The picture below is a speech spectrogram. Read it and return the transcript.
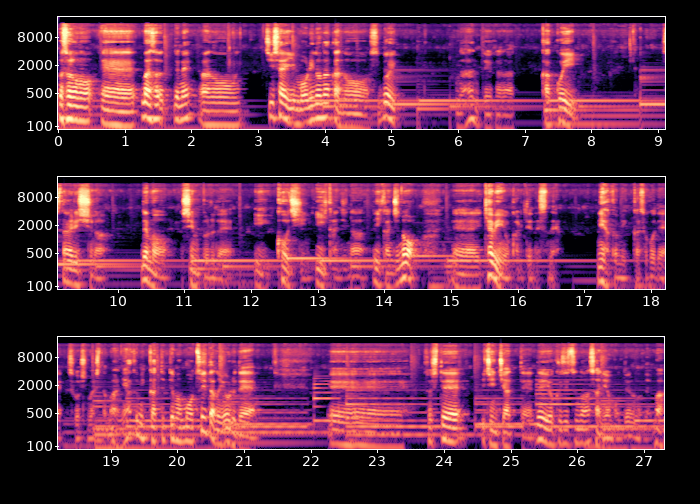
まあ、その、えー、まあ、それでね、あの、小さい森の中の、すごい、なんていうかな、かっこいい、スタイリッシュな、でもシンプルで、いい、コーチいい感じな、いい感じの、えー、キャビンを借りてですね、2泊3日そこで過ごしました。まあ2泊3日って言ってももう着いたの夜で、えー、そして1日あって、で、翌日の朝にはもう出るので、まあ、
